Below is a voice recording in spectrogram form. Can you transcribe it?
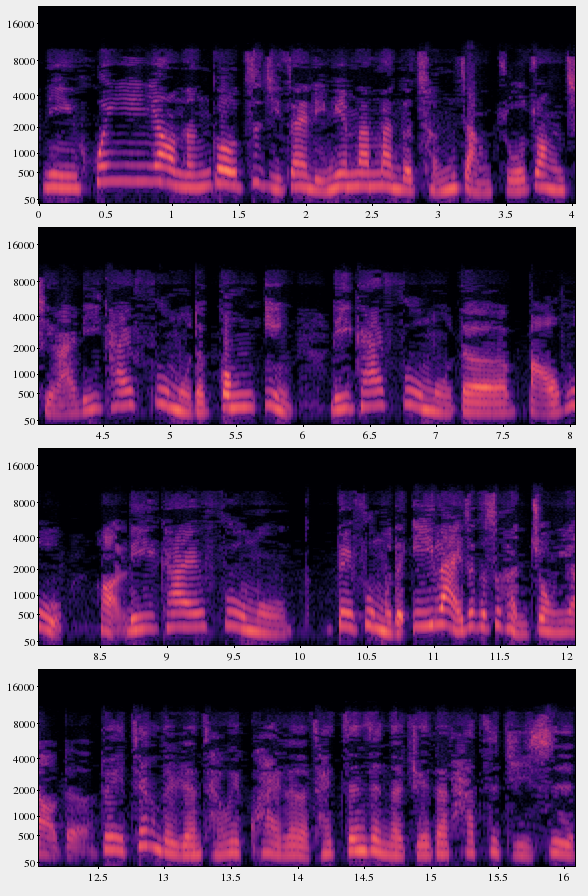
你婚姻要能够自己在里面慢慢的成长茁壮起来，离开父母的供应，离开父母的保护，好，离开父母对父母的依赖，这个是很重要的。对，这样的人才会快乐，才真正的觉得他自己是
